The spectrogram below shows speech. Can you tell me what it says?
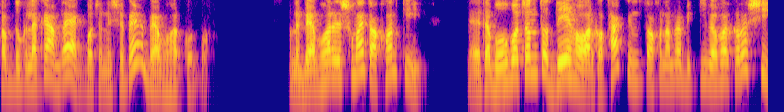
শব্দগুলাকে আমরা এক বচন হিসেবে ব্যবহার করব। মানে ব্যবহারের সময় তখন কি? এটা বহুবচন তো দে হওয়ার কথা, কিন্তু তখন আমরা কি ব্যবহার করো সি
